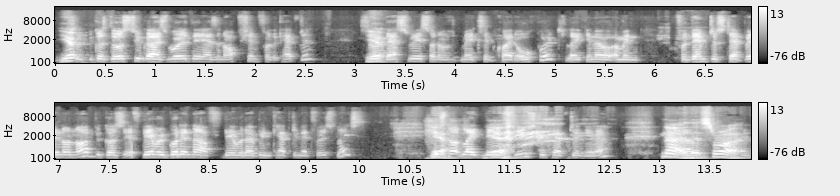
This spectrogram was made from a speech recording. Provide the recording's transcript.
Yep. So, because those two guys were there as an option for the captain. So Yep. that's where sort of makes it quite awkward. Like, you know, I mean, for them to step in or not, because if they were good enough, they would have been captain at first place. Yeah. It's not like they yeah. refused to captain, you know? No, um, that's right.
